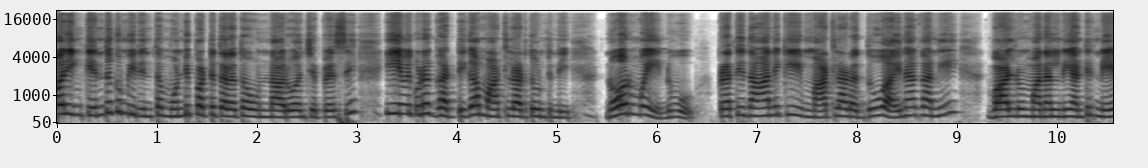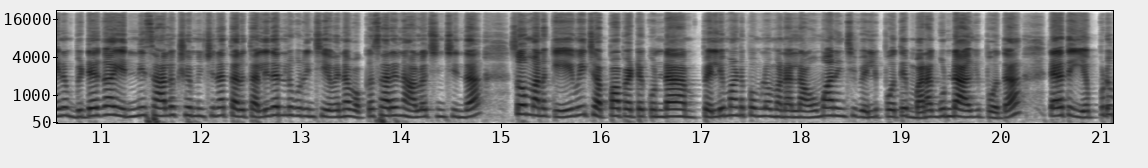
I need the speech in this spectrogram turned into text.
మరి ఇంకెందుకు మీరు ఇంత మొండి పట్టుదలతో ఉన్నారు? అని చెప్పేసి ఈమె కూడా గట్టిగా మాట్లాడుతూ ఉంటుంది. నోర్మొయ్ నువ్వు ప్రతిదానికి మాట్లాడద్దు. అయినా కానీ వాళ్ళు మనల్ని అంటే నేను బిడ్డగా ఎన్నిసార్లు క్షమించినా తన తల్లిదండ్రుల గురించి ఏమైనా ఒక్కసారైనా ఆలోచించిందా? సో మనకి ఏమీ చెప్పా పెట్టకుండా పెళ్ళి మండపంలో మనల్ని అవమానించి వెళ్ళిపోతే మన గుండె ఆగిపోదా లేకపోతే ఎప్పుడు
